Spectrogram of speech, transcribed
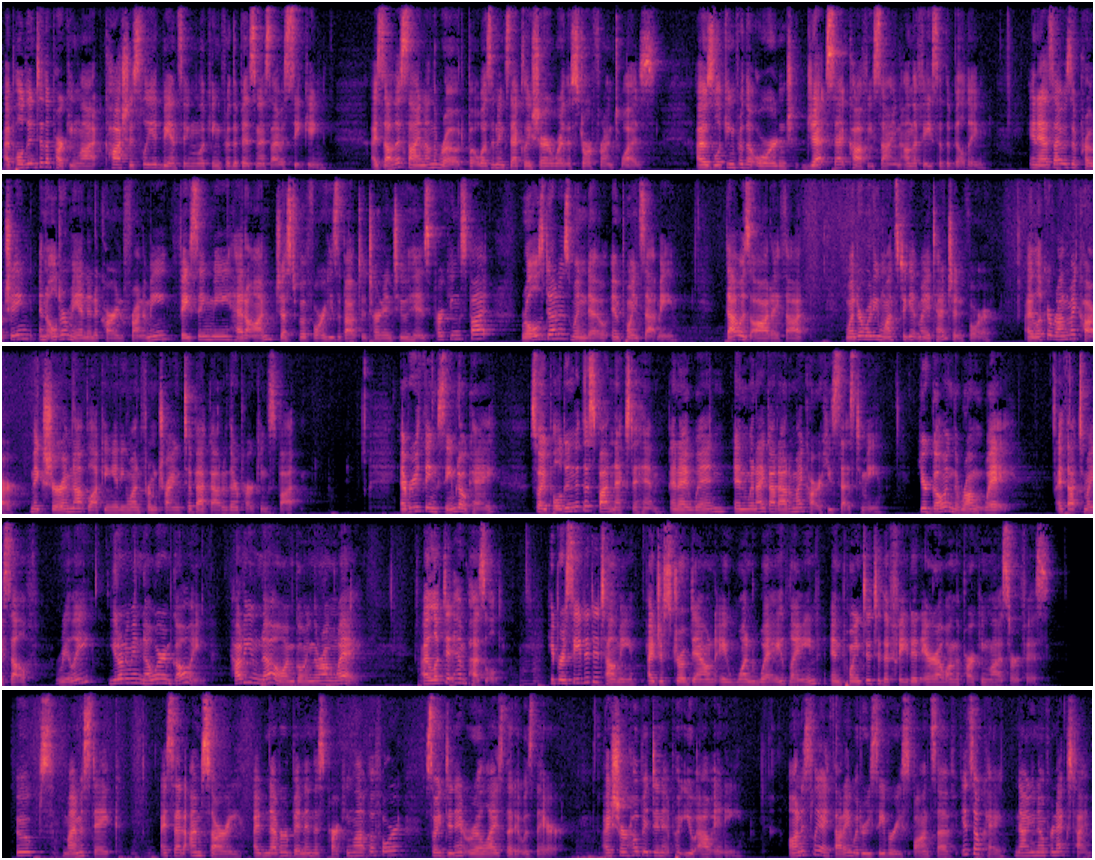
I pulled into the parking lot, cautiously advancing, looking for the business I was seeking. I saw the sign on the road, but wasn't exactly sure where the storefront was. I was looking for the orange Jet Set coffee sign on the face of the building. And as I was approaching, an older man in a car in front of me, facing me head on just before he's about to turn into his parking spot, rolls down his window and points at me. That was odd, I thought. Wonder what he wants to get my attention for. I look around my car, make sure I'm not blocking anyone from trying to back out of their parking spot. Everything seemed okay, so I pulled into the spot next to him, and I went. And when I got out of my car, he says to me, "You're going the wrong way." I thought to myself, "Really? You don't even know where I'm going. How do you know I'm going the wrong way?" I looked at him puzzled. He proceeded to tell me I just drove down a one way lane and pointed to the faded arrow on the parking lot surface. Oops, my mistake. I said, I'm sorry. I've never been in this parking lot before, so I didn't realize that it was there. I sure hope it didn't put you out any. Honestly, I thought I would receive a response of, It's okay, now you know for next time.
